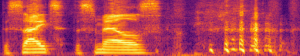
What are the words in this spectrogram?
the sights, the smells.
